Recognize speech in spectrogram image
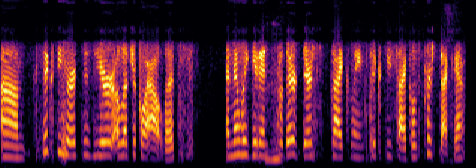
um, 60 hertz is your electrical outlets, and then we get in, mm-hmm. so they're, they're cycling 60 cycles per second.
